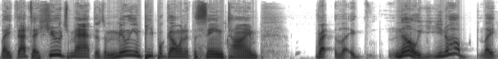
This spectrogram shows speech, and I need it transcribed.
Like that's a huge mat. There's a million people going at the same time. Right? Like no, you know how like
